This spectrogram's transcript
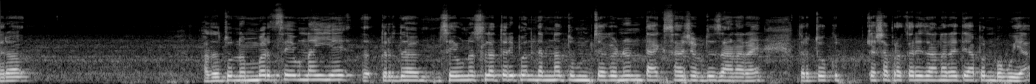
तर आता तो नंबर सेव्ह नाही आहे तर सेव्ह नसला तरी पण त्यांना तुमच्याकडून टॅक्स हा शब्द जाणार आहे. तर तो कु- कशा प्रकारे जाणार आहे ते आपण बघूया.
